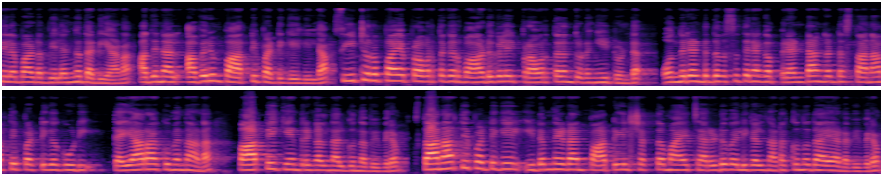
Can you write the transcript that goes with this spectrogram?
നിലപാട് വിലങ്ങുതടിയാണ്. അതിനാൽ അവരും പാർട്ടി പട്ടികയിലില്ല. സീറ്റ് ഉറപ്പായ പ്രവർത്തകർ വാർഡുകളിൽ പ്രവർത്തനം തുടങ്ങിയിട്ടുണ്ട്. ഒന്ന് രണ്ട് ദിവസത്തിനകം രണ്ടാം ഘട്ട സ്ഥാനാർത്ഥി പട്ടിക കൂടി തയ്യാറാക്കുമെന്നാണ് പാർട്ടി കേന്ദ്രങ്ങൾ നൽകുന്ന വിവരം. സ്ഥാനാർത്ഥി പട്ടികയിൽ ഇടം നേടാൻ പാർട്ടിയിൽ ശക്തമായ ചരടുവലികൾ നടക്കുന്നതായാണ് വിവരം.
